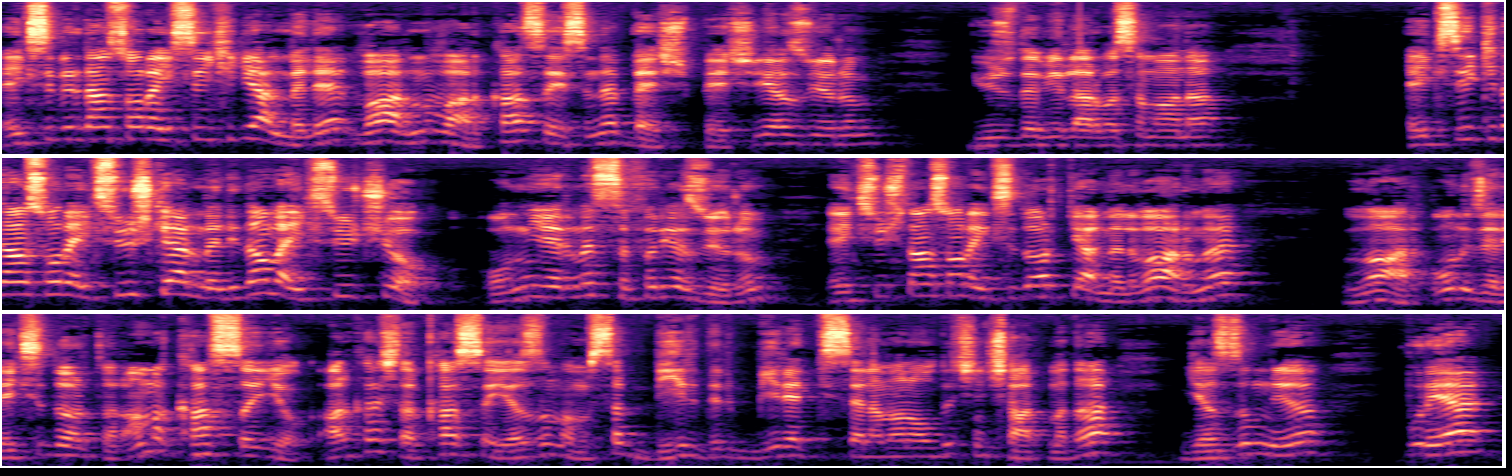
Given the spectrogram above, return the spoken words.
Eksi 1'den sonra eksi 2 gelmeli. Var mı? Var. Kas sayısında 5. 5'i yazıyorum. Yüzde birler basamağına. Eksi 2'den sonra eksi 3 gelmeliydi ama eksi 3 yok. Onun yerine 0 yazıyorum. Eksi 3'ten sonra eksi 4 gelmeli. Var mı? Var. 10 üzeri eksi 4 var ama kas sayı yok. Arkadaşlar kas sayı yazılmamışsa 1'dir. 1 etkisi eleman olduğu için çarpmada yazılmıyor. Buraya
